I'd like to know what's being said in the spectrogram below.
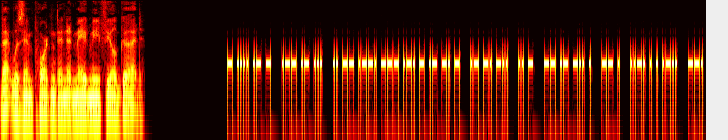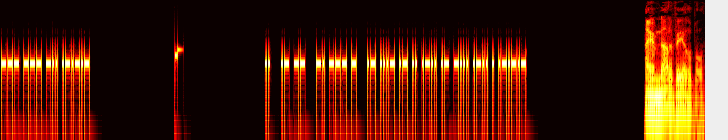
That was important and it made me feel good. Not available.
